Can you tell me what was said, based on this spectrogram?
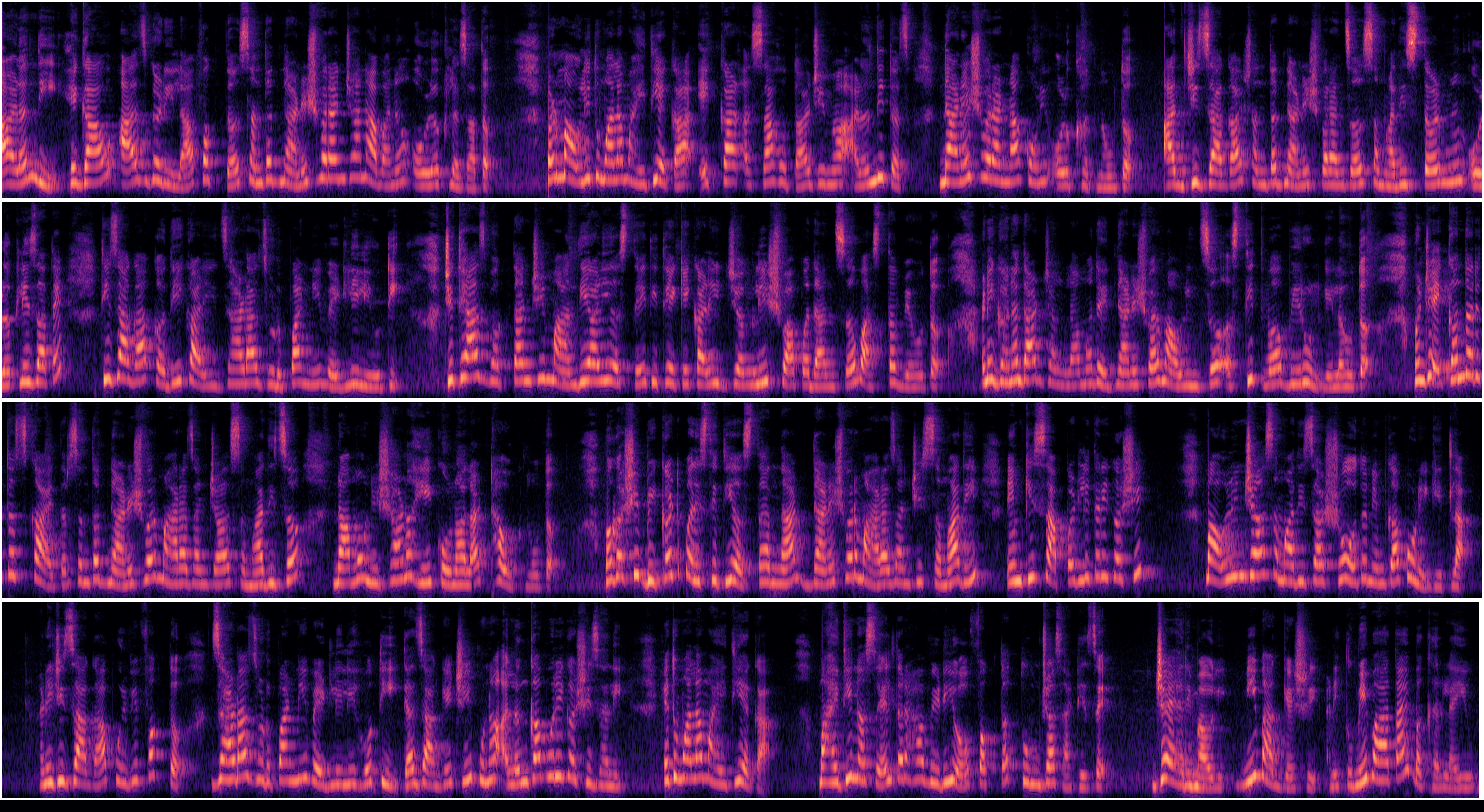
आळंदी हे गाव आज घडीला फक्त संत ज्ञानेश्वरांच्या नावानं ओळखलं जातं. पण माऊली तुम्हाला माहिती आहे का? एक काळ असा होता जेव्हा आळंदीतच ज्ञानेश्वरांना कोणी ओळखत नव्हतं. आज जी जागा संत ज्ञानेश्वरांचं समाधी स्थळ म्हणून ओळखली जाते. ती जागा कधी काळी झाडा झुडपांनी वेढलेली होती. जिथे आज भक्तांची मांदियाळी असते तिथे एकेकाळी जंगली श्वापदांचं वास्तव्य होतं. आणि घनदाट जंगलामध्ये ज्ञानेश्वर माऊलींचं अस्तित्व विरून गेलं होतं. म्हणजे एकंदरीतच काय? तर संत ज्ञानेश्वर महाराजांच्या समाधीचं नामोनिशाणही कोणाला ठाऊक नव्हतं. मग अशी बिकट परिस्थिती असताना ज्ञानेश्वर महाराजांची समाधी नेमकी सापडली तरी कशी? माऊलींच्या समाधीचा शोध नेमका कोणी घेतला? आणि जी जागा पूर्वी फक्त झाडा झुडपांनी वेढलेली होती त्या जागेची पुन्हा अलंकापुरी कशी झाली हे तुम्हाला माहिती आहे का? माहिती नसेल तर हा व्हिडिओ फक्त तुमच्यासाठीच. आहे जय हरी माऊली. मी भाग्यश्री आणि तुम्ही पाहताय बखरला येऊ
